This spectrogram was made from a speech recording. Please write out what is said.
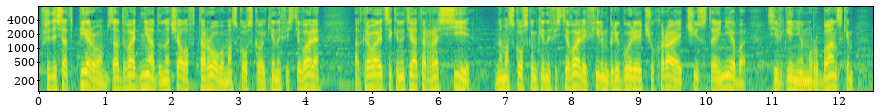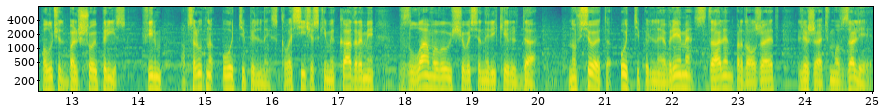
В 61-м, за два дня до начала второго московского кинофестиваля, открывается кинотеатр «Россия», на Московском кинофестивале фильм Григория Чухрая «Чистое небо» с Евгением Урбанским получит большой приз. Фильм абсолютно оттепельный, с классическими кадрами взламывающегося на реке льда. Но все это оттепельное время Сталин продолжает лежать в мавзолее.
